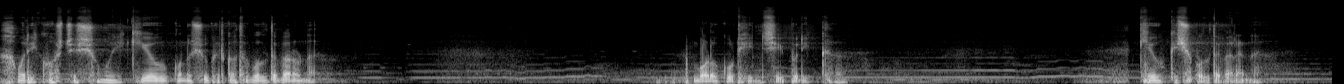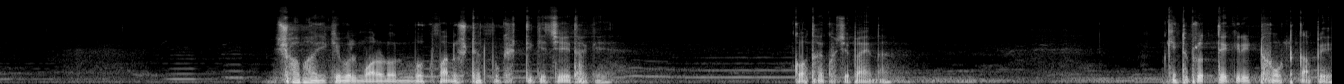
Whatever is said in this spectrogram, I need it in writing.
আমার এই কষ্টের সময় কেউ কোনো সুখের কথা বলতে পারো না। বড় কঠিন সেই পরীক্ষা। কেউ কিছু বলতে পারে না। সবাই কেবল মরণোন্মুখ মানুষটার মুখের দিকে চেয়ে থাকে। কথা খুঁজে পায় না। কিন্তু প্রত্যেকেরই ঠোঁট কাঁপে।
